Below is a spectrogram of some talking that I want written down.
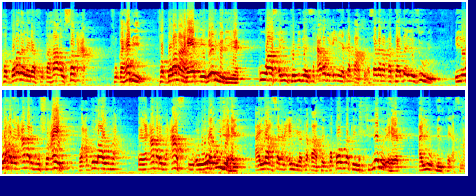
toddobada la yidhaha fuqahaau sabca. Fuqahadii toddobada aheed ee reer madiina kuwaas ayuu ka mid yahay saxaabadu cilmiga ka qaatay. Isagana qataada iyo zuhri iyo waxa weyn camar ibnu shucayb oo cabdullaahi ibn camar ibnu caas uu awowaha u yahay ayaa isagana cilmiga ka qaatay. Boqol markay hijiriyadu aheed ayuu dhintay asna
